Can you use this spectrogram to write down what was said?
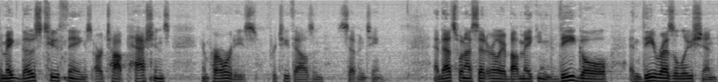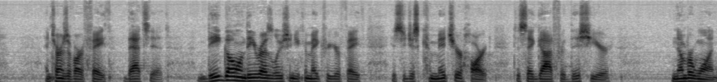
to make those two things our top passions and priorities for 2017. And that's when I said earlier about making the goal and the resolution in terms of our faith. That's it. The goal and the resolution you can make for your faith is to just commit your heart to say, God, for this year, number one,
